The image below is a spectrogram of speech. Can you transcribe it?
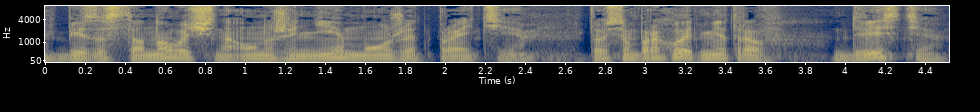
безостановочно он уже не может пройти. То есть он проходит метров 200,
